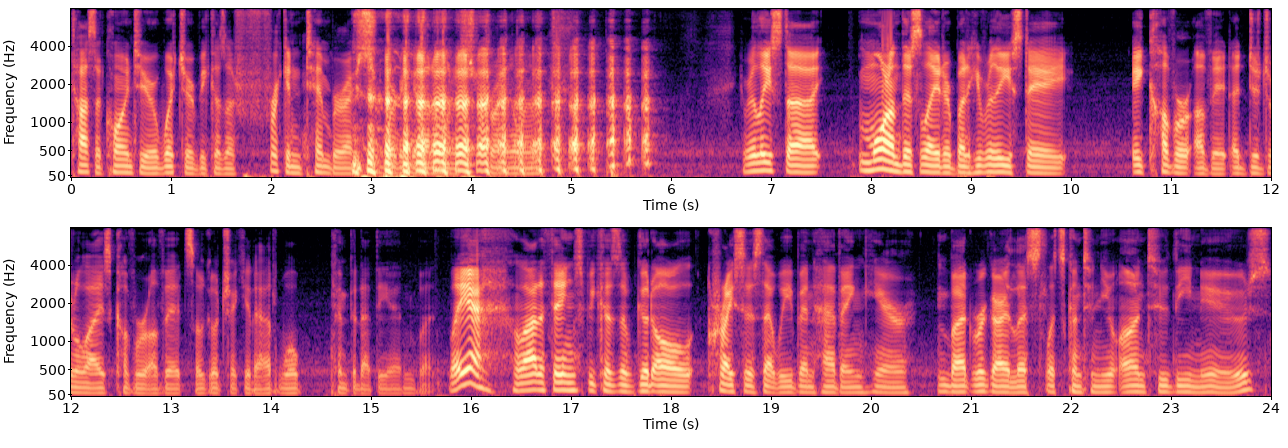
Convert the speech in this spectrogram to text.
Toss a Coin to Your Witcher because of freaking Timber. I swear to God, I want to strangle him. He released uh, more on this later, but he released a a cover of it, a digitalized cover of it. So go check it out. We'll pimp it at the end, but but yeah, a lot of things because of good old crisis that we've been having here. But regardless, let's continue on to the news.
